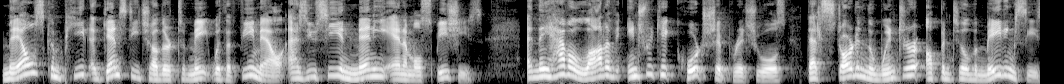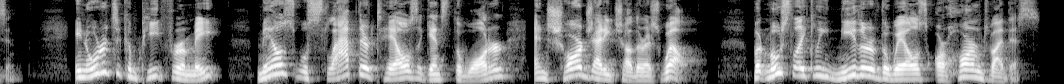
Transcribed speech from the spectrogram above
Males compete against each other to mate with a female, as you see in many animal species, and they have a lot of intricate courtship rituals that start in the winter up until the mating season. In order to compete for a mate, males will slap their tails against the water and charge at each other as well. But most likely, neither of the whales are harmed by this.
